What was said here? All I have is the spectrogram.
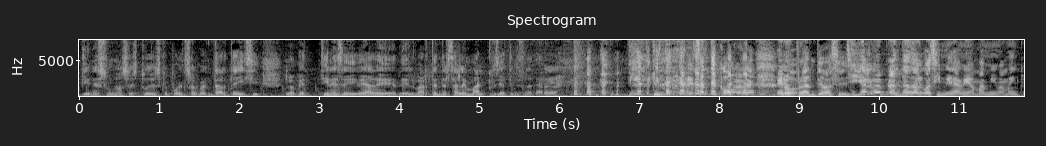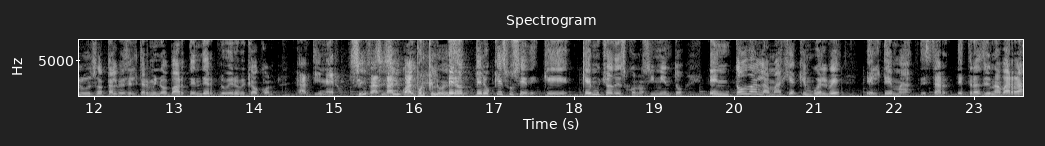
Tienes unos estudios que pueden solventarte y si lo que tienes de idea de- del bartender sale mal, pues ya tienes una carrera. Fíjate que está interesante cómo lo pero lo planteo así. si yo lo he plantado algo así, mira, mi mamá, mi mamá incluso tal vez el término bartender lo hubiera ubicado con cantinero. Sí, o sea, sí, tal sí, cual. porque lo es. Pero, pero ¿qué sucede? Que, que hay mucho desconocimiento en toda la magia que envuelve el tema de estar detrás de una barra,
